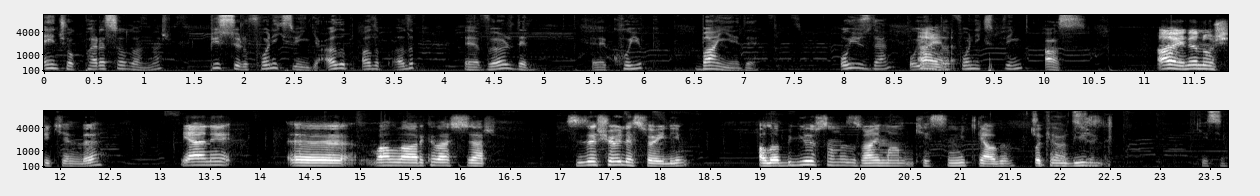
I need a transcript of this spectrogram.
en çok parası olanlar bir sürü Phoenix Wing'i alıp alıp alıp e, World'e e, koyup ban yedi. O yüzden oyunda Aynen. Phoenix Wing az. Aynen o şekilde. Yani eee vallahi arkadaşlar size şöyle söyleyeyim. Alabiliyorsanız Rayman kesinlikle alın. Çünkü Bakın biz artacak. Kesin.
